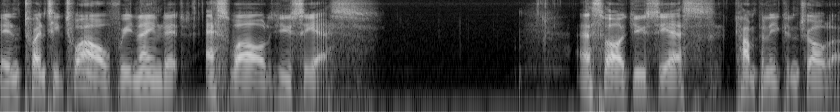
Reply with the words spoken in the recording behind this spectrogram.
In 2012, we named it S World UCS. S World UCS Company Controller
